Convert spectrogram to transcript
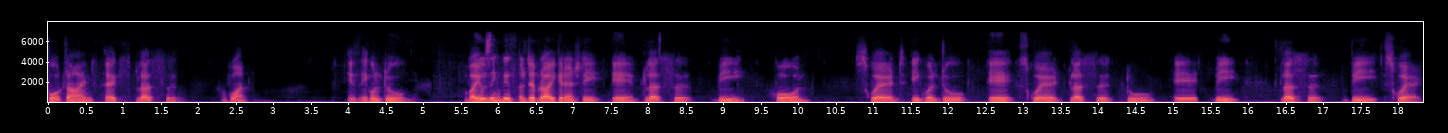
4 times x plus uh, 1 is equal to by using this algebraic identity a plus uh, b whole squared equal to a squared plus 2ab plus b squared.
